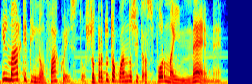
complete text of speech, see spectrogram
Il marketing non fa questo, soprattutto quando si trasforma in meme.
